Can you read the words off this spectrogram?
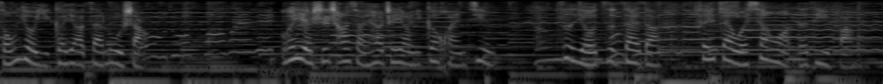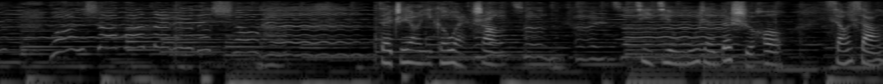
总有一个要在路上。我也时常想要这样一个环境，自由自在的。飞在我向往的地方。在这样一个晚上，寂静无人的时候，想想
